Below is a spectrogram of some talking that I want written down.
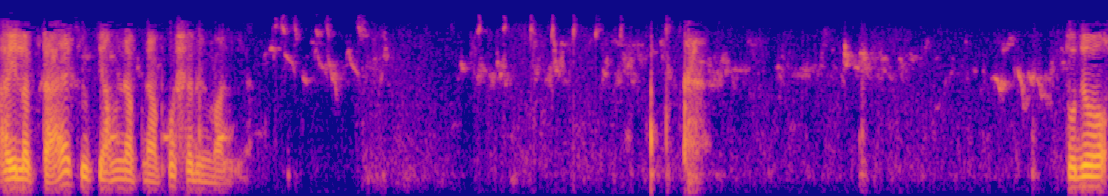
भय लगता है क्योंकि हमने अपने आप को शरीर मान लिया। तो जो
